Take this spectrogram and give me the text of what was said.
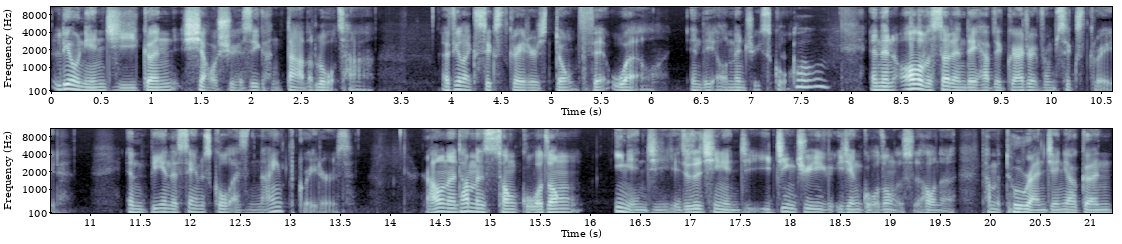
六年级跟小学是一个很大的落差 I feel like sixth graders don't fit well in the elementary school Oh, and then all of a sudden they have to graduate from sixth grade and be in the same school as ninth graders. 然后呢，他们从国中一年级，也就是七年级，一进去一个一间国中的时候呢，他们突然间要跟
